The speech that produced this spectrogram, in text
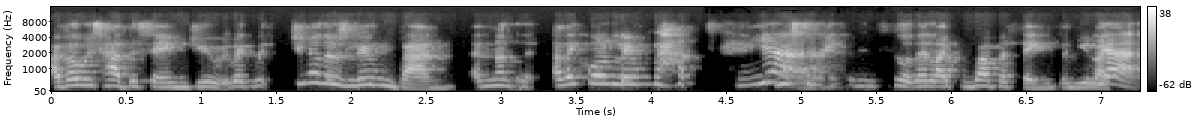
I've always had the same jewelry. Like, do you know those loom band? And then, are they called loom bands? We used to make them in school. They're like rubber things, and you like yeah,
